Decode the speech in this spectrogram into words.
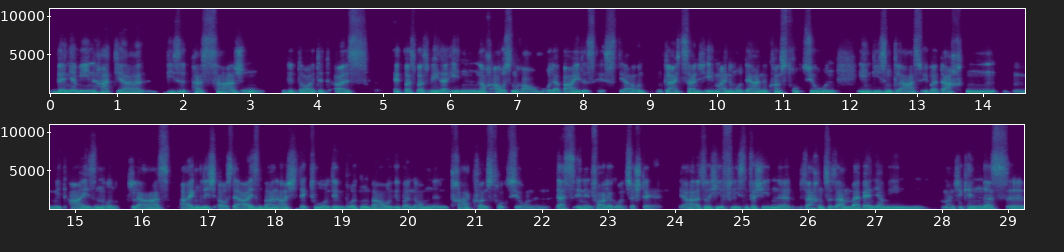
Benjamin hat ja diese Passagen gedeutet als etwas, was weder Innen- noch Außenraum oder beides ist, ja, und gleichzeitig eben eine moderne Konstruktion in diesen glasüberdachten, mit Eisen und Glas eigentlich aus der Eisenbahnarchitektur und dem Brückenbau übernommenen Tragkonstruktionen, das in den Vordergrund zu stellen. Ja, also hier fließen verschiedene Sachen zusammen. Bei Benjamin, manche kennen das, äh,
